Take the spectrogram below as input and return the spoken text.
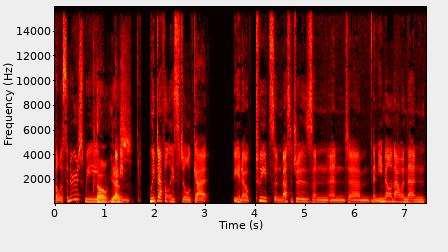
the listeners. We oh yes I mean, we definitely still get, you know, tweets and messages and and um an email now and then.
